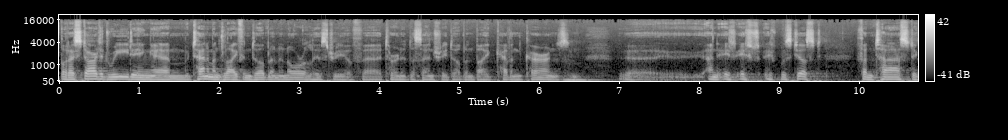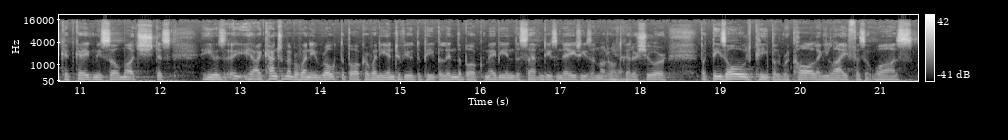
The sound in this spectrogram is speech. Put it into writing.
But I started reading um, Tenement Life in Dublin, an oral history of uh, turn of the century Dublin by Kevin Kearns. Mm-hmm. Uh, and it, it, it was just fantastic. It gave me so much. This, he was, I can't remember when he wrote the book or when he interviewed the people in the book, maybe in the 70s and 80s, I'm not altogether yeah. sure. But these old people recalling life as it was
